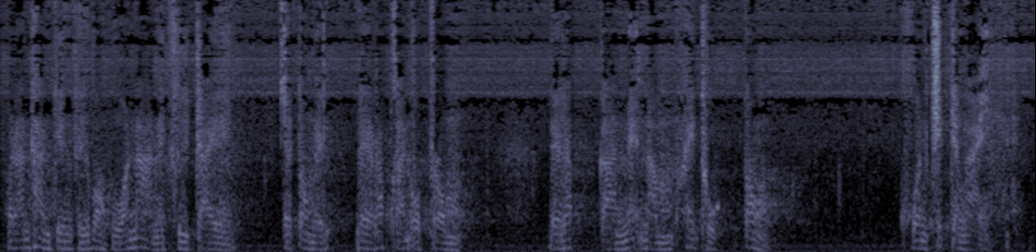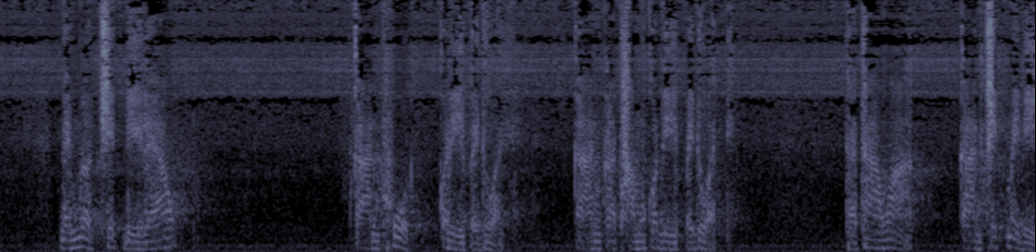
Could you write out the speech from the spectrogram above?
เพราะนั้นท่านจึงถือว่าหัวหน้าเนี่ยคือใจจะต้องได้ได้รับการอบรม ได้รับการแนะนำให้ถูกต้อง ควรคิดยังไง ในเมื่อคิดดีแล้ว การพูดก็ดีไปด้วย การกระทำก็ดีไปด้วย แต่ถ้าว่าการคิดไม่ดี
